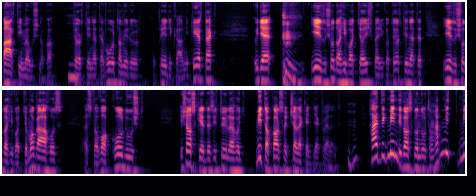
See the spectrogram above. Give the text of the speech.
Bártímeusnak a története volt, amiről prédikálni kértek, ugye Jézus odahivatja, ismerjük a történetet, Jézus odahivatja magához ezt a vak koldust, és azt kérdezi tőle, hogy mit akarsz, hogy cselekedjek veled? Uh-huh. Hát eddig mindig azt gondoltam, hát mit, mi,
